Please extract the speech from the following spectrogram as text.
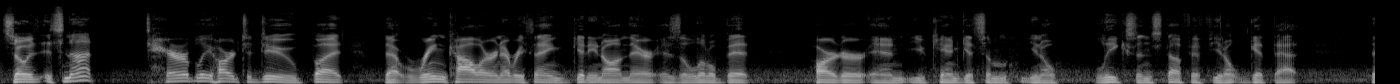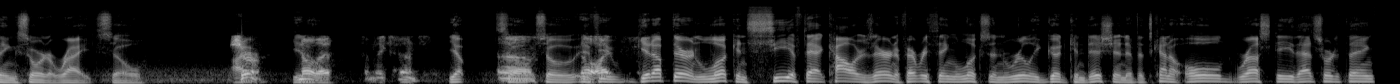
so it's not terribly hard to do, but that ring collar and everything getting on there is a little bit harder, and you can get some you know leaks and stuff if you don't get that thing sort of right. So, Sure. I, you no, know, that that makes sense. Yep. So Um, so no, if I- you get up there and look and see if that collar's there and if everything looks in really good condition, if it's kind of old, rusty, that sort of thing,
